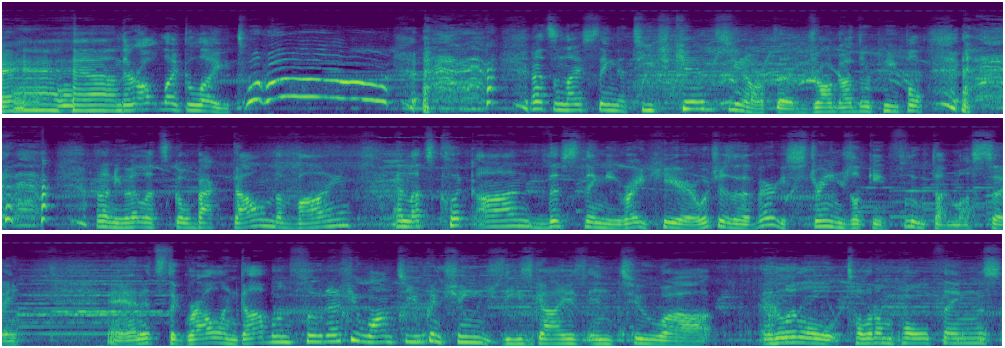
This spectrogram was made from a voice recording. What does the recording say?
And they're out like light. Woohoo! That's a nice thing to teach kids, you know, to drug other people. But anyway, let's go back down the vine, and let's click on this thingy right here, which is a very strange looking flute, I must say. And it's the Growlin' Goblin flute, and if you want to, you can change these guys into, uh, little totem pole things,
